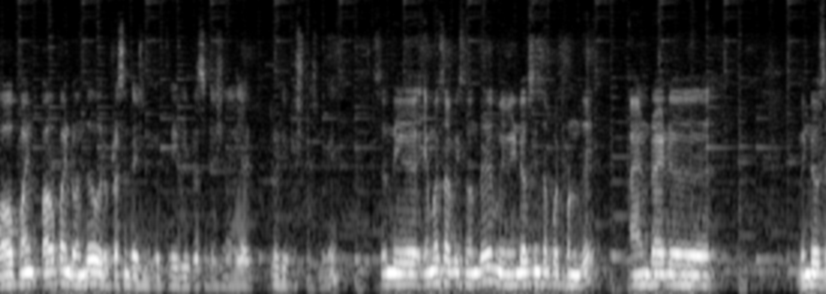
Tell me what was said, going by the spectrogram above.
பவர் பாயிண்ட் பவர் பாயிண்ட் வந்து ஒரு ப்ரெசன்டேஷனுக்கு த்ரீ டி ப்ரெசன்டேஷன் இல்லை டூ டி ப்ரெசன்டேஷனுக்கு ஸோ இந்த எம்எஸ் ஆஃபீஸ் வந்து விண்டோஸையும் சப்போர்ட் பண்ணுது. Android Windows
